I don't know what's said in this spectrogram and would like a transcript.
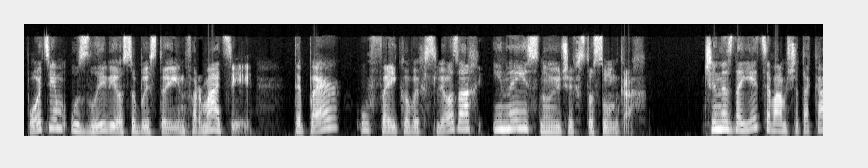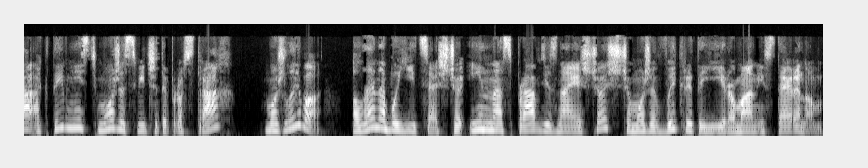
потім у зливі особистої інформації, тепер у фейкових сльозах і неіснуючих стосунках. Чи не здається вам, що така активність може свідчити про страх? Можливо, Олена боїться, що Інна справді знає щось, що може викрити її роман із Тереном.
